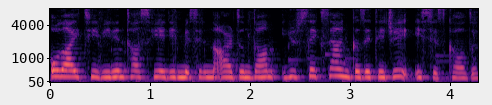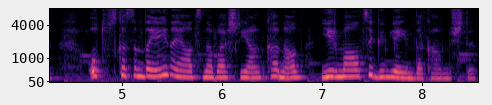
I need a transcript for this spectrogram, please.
Olay TV'nin tasfiye edilmesinin ardından 180 gazeteci işsiz kaldı. 30 Kasım'da yayın hayatına başlayan kanal 26 gün yayında kalmıştı.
